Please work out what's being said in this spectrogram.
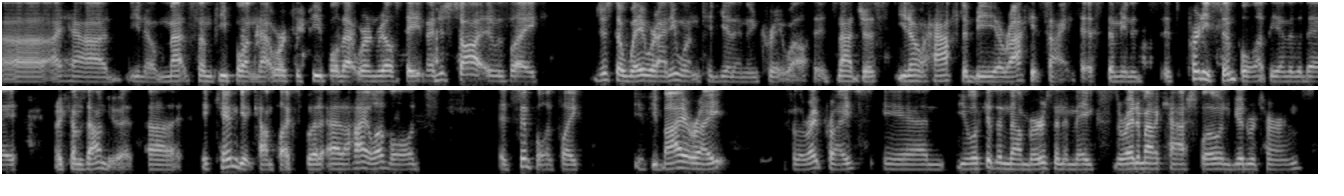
Uh, I had, you know, met some people and networked with people that were in real estate, and I just saw it was like just a way where anyone could get in and create wealth. It's not just you don't have to be a rocket scientist. I mean, it's it's pretty simple at the end of the day when it comes down to it. Uh, it can get complex, but at a high level, it's it's simple. It's like if you buy it right, for the right price and you look at the numbers and it makes the right amount of cash flow and good returns,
